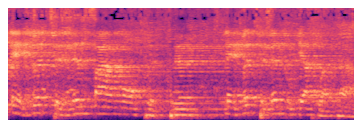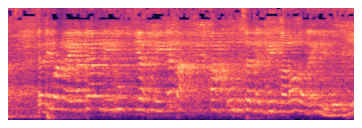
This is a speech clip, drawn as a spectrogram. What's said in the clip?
lebet jenen pango beben jenen rupiah aswaja jadi kalau urusan jin malolo ini.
